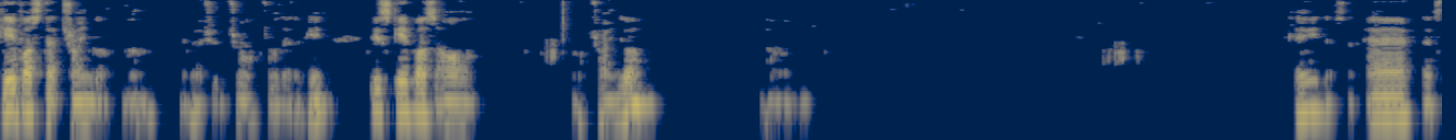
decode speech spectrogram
gave us that triangle. Uh, I should draw draw that again. This gave us our, triangle. Okay, that's the F, that's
